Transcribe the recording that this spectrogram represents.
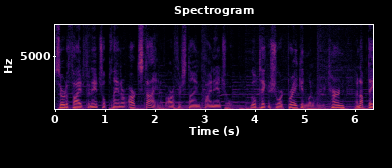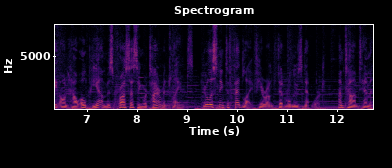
Certified financial planner Art Stein of Arthur Stein Financial. We'll take a short break, and when we return, an update on how OPM is processing retirement claims. You're listening to Fed Life here on Federal News Network. I'm Tom Temin.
